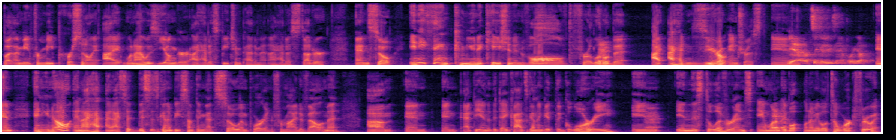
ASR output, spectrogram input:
but I mean, for me personally, I when I was younger, I had a speech impediment. I had a stutter, and so anything communication involved for a little bit, I, I had zero interest in. Yeah, that's a good example. Yeah. And and you know, and I had and I said this is going to be something that's so important for my development. Um, and and at the end of the day, God's going to get the glory in yeah. in this deliverance, and when yeah. I'm able when I'm able to work through it.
